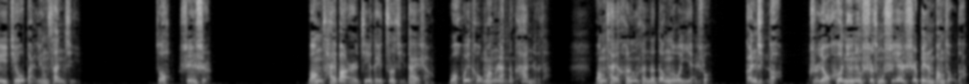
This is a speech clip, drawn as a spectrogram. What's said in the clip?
第九百零三集，走实验室。王才把耳机给自己戴上，我回头茫然的看着他。王才狠狠的瞪了我一眼，说：“赶紧的，只要何宁宁是从实验室被人绑走的，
